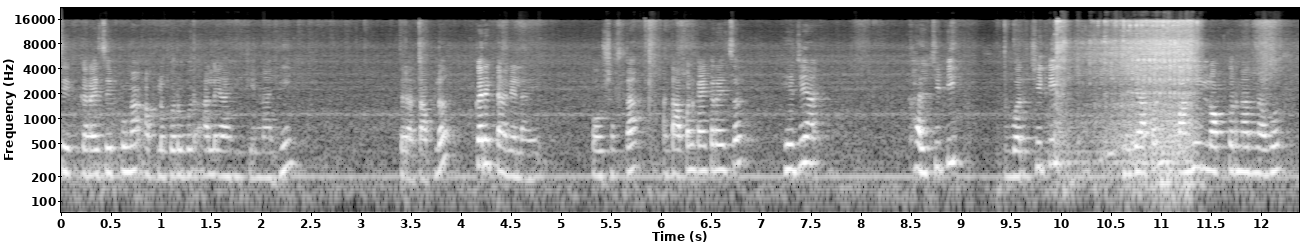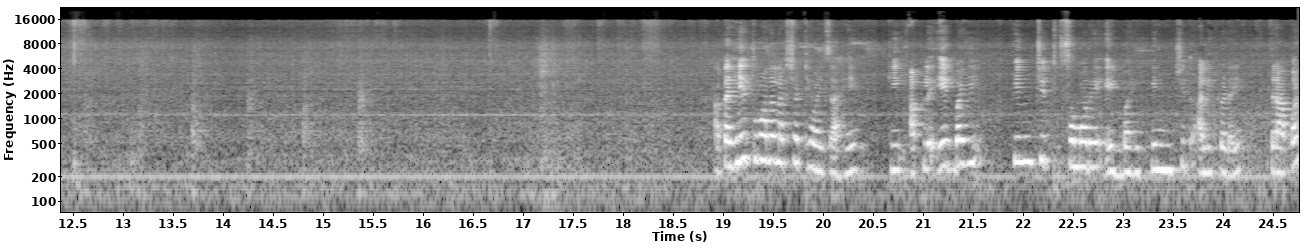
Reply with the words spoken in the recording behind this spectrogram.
चेक करायचे पुन्हा आपलं बरोबर आले आहे की नाही तर आता आपलं करेक्ट आलेलं आहे. पाहू शकता. आता आपण काय करायचं? हे जे खालची टीप वरची टीप म्हणजे आपण पाणी लॉक करणार आहोत. आता हे तुम्हाला लक्षात ठेवायचं आहे की आपलं एक बाही किंचित समोर आहे एक बाही किंचित अलीकडे तर आपण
